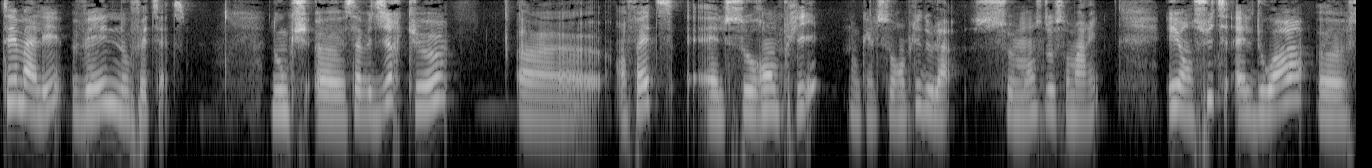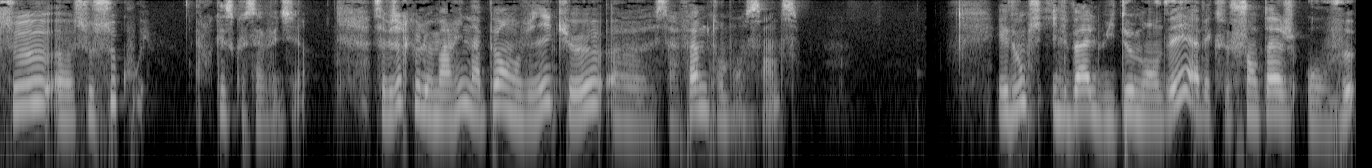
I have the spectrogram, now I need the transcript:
Temale Vein Nofetzet. Donc ça veut dire que en fait elle se remplit donc elle se remplit de la semence de son mari et ensuite elle doit se secouer. Alors qu'est-ce que ça veut dire? Ça veut dire que le mari n'a pas envie que euh, sa femme tombe enceinte. Et donc il va lui demander, avec ce chantage au vœu,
